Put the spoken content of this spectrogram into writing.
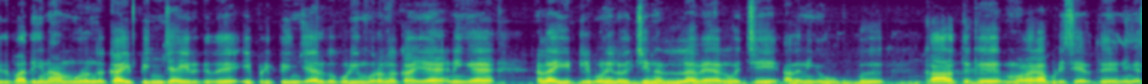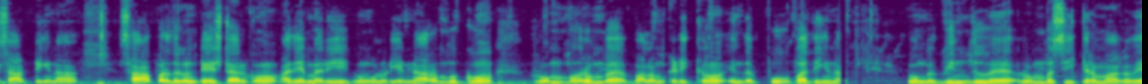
இது பார்த்தீங்கன்னா முருங்கைக்காய் பிஞ்சாக இருக்குது. இப்படி பிஞ்சாக இருக்கக்கூடிய முருங்கைக்காயை நீங்கள் நல்லா இட்லி பொனியில் வச்சு நல்லா வேக வச்சு அதை நீங்கள் உப்பு காரத்துக்கு மிளகா பொடி சேர்த்து நீங்கள் சாப்பிட்டீங்கன்னா சாப்பிட்றதுக்கும் டேஸ்ட்டாக இருக்கும். அதே மாதிரி உங்களுடைய நரம்புக்கும் ரொம்ப ரொம்ப பலம் கிடைக்கும். இந்த பூ பார்த்தீங்கன்னா உங்கள் விந்துவை ரொம்ப சீக்கிரமாகவே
